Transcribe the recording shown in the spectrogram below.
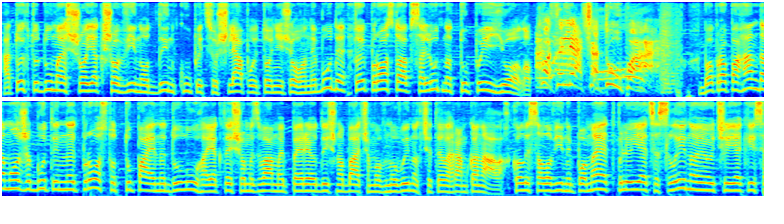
А той, хто думає, що якщо він один купить цю шляпу, то нічого не буде, той просто абсолютно тупий йолоп. Козеляча дупа! Бо пропаганда може бути не просто тупа і недолуга, як те, що ми з вами періодично бачимо в новинах чи телеграм-каналах, коли солов'їний помет плюється слиною, чи якийсь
